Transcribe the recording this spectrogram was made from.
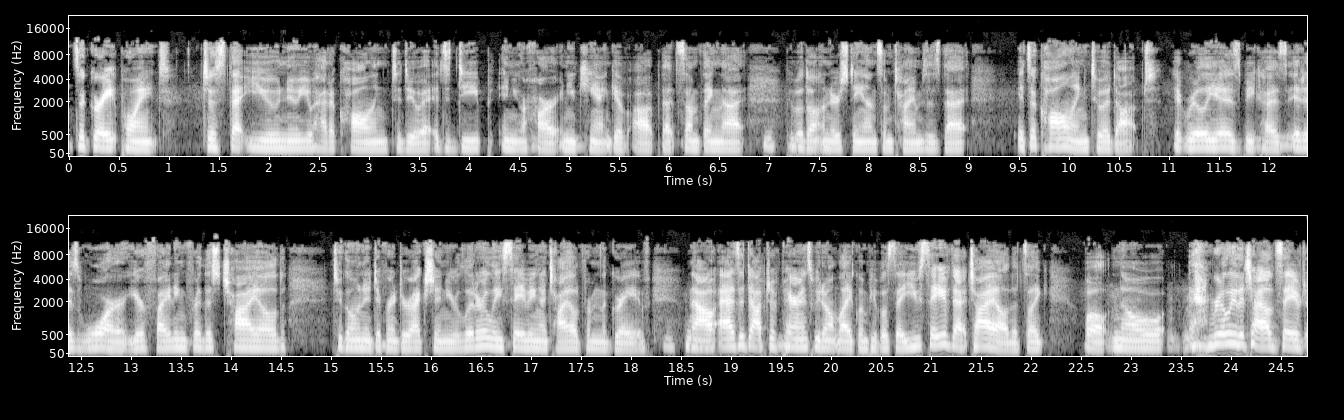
It's a great point. Just that you knew you had a calling to do it. It's deep in your heart and you mm-hmm. can't give up. That's something that mm-hmm. people don't understand sometimes is that it's a calling to adopt. It really is because mm-hmm. it is war. You're fighting for this child to go in a different direction. You're literally saving a child from the grave. Mm-hmm. Now, as adoptive parents, we don't like when people say, You saved that child. It's like, well, no, really, the child saved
